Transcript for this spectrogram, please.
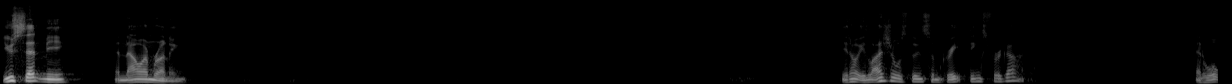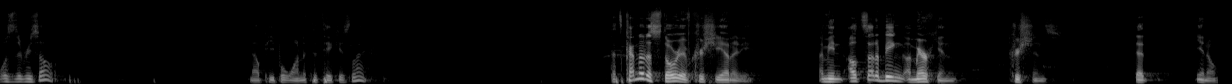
You sent me, and now I'm running. You know, Elijah was doing some great things for God. And what was the result? Now people wanted to take his life. That's kind of the story of Christianity. I mean, outside of being American Christians, that, you know,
